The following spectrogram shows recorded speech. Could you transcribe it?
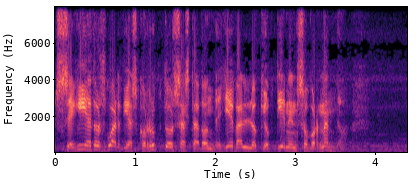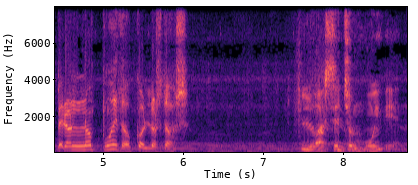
Seguí a dos guardias corruptos hasta donde llevan lo que obtienen sobornando. Pero no puedo con los dos. Lo has hecho muy bien.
